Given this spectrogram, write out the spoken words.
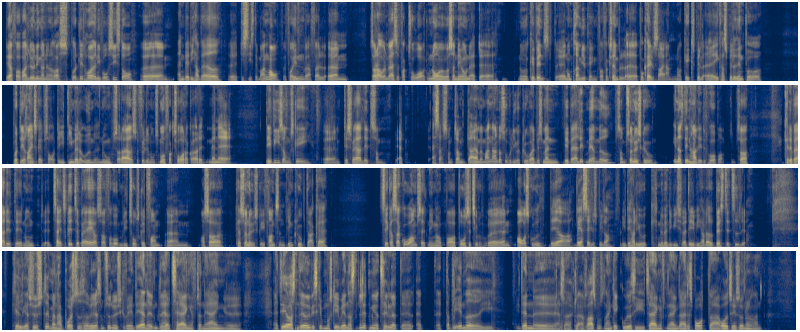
Derfor var lønningerne nok også på et lidt højere niveau sidste år, øh, end hvad de har været øh, de sidste mange år, for inden i hvert fald. Øh, så der er jo en masse faktorer. Du når jo også at nævne, at øh, noget gevinst, øh, nogle præmiepenge for for eksempel øh, pokalsejren nok ikke, spil, øh, ikke har spillet ind på, på det regnskabsår, de, de melder ud med nu. Så der er jo selvfølgelig nogle små faktorer, der gør det. Men øh, det viser måske øh, desværre lidt som, at altså, som, som der er med mange andre Superliga-klubber, at hvis man vil være lidt mere med, som Sønderjysk jo inderst inde har lidt et håb om, så kan det være, at det, det er nogle, tage et skridt tilbage, og så forhåbentlig to skridt frem. Øhm, og så kan Sønderjyske i fremtiden blive en klub, der kan sikre sig god omsætning og, og positivt øh, overskud ved at, ved at sælge spillere. Fordi det har de jo ikke nødvendigvis været det, vi har været bedst til tidligere. Kjell, jeg synes, det man har brystet sig ved som sønderjyske fan, det er netop det her tæring efter næring. Øh, at det er også det, vi skal måske vende os lidt mere til, at, at, at der bliver ændret i, i den, øh, altså Claus Rasmussen, han kan ikke gå ud og sige, tæring efter næring, der er det sport, der er råd til i Sønderjylland.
